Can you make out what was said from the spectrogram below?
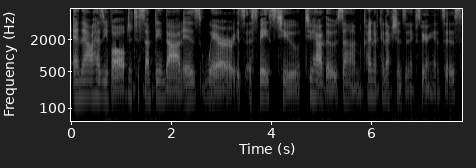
and now has evolved into something that is where it's a space to to have those um, kind of connections and experiences.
